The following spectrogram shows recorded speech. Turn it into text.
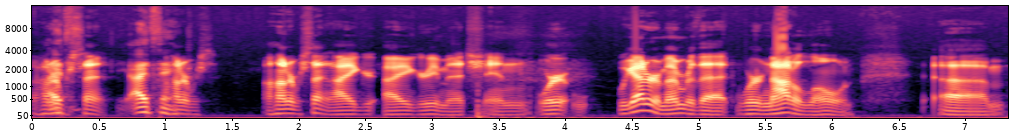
100%. I, I think. 100%. 100%. I agree, I agree, Mitch. And we're we got to remember that we're not alone. Um,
